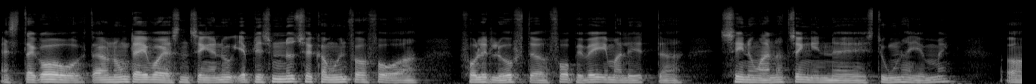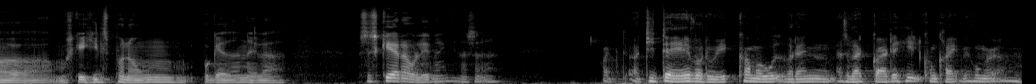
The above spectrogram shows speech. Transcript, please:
Altså, der, går, der er jo nogle dage, hvor jeg sådan tænker, nu, jeg bliver simpelthen nødt til at komme udenfor for at øh, få lidt luft, og for at bevæge mig lidt, og se nogle andre ting end øh, stuen herhjemme, ikke? Og måske hilse på nogen på gaden, eller... Så sker der jo lidt, ikke? Altså... Og, og de dage, hvor du ikke kommer ud, hvordan, altså hvad gør det helt konkret ved humøret?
